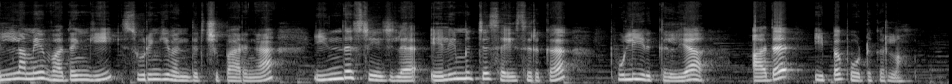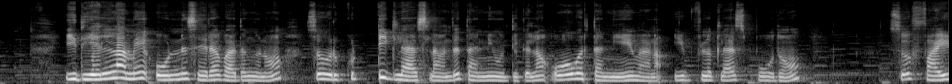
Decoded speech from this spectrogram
எல்லாமே வதங்கி சுருங்கி வந்துருச்சு பாருங்கள் இந்த ஸ்டேஜில் எலுமிச்சை சைஸ் இருக்க புளி இருக்கு இல்லையா? அதை இப்போ போட்டுக்கிடலாம் இது எல்லாமே ஒன்று சேர வதங்கணும். ஸோ ஒரு குட்டி கிளாஸில் வந்து தண்ணி ஊற்றிக்கலாம் ஓவர் தண்ணியே வேணாம். இவ்வளோ கிளாஸ் போதும். ஸோ ஃபைவ்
